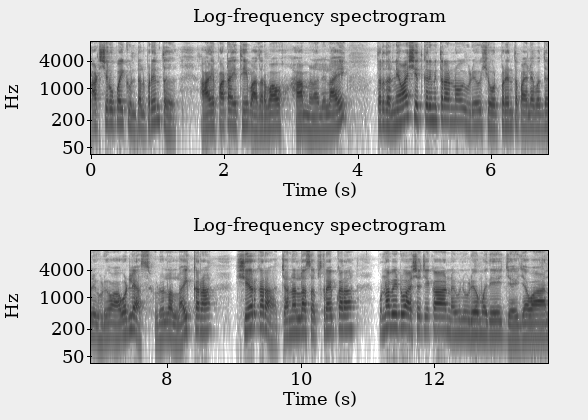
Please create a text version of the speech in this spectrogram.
आठशे रुपये क्विंटलपर्यंत आळेफाटा येथे बाजारभाव हा मिळालेला आहे. तर धन्यवाद शेतकरी मित्रांनो. व्हिडिओ शेवटपर्यंत पाहिल्याबद्दल व्हिडिओ आवडल्यास व्हिडिओला लाईक करा शेअर करा चॅनलला सबस्क्राईब करा. पुन्हा भेटू अशाच एका नवीन व्हिडिओमध्ये. जय जवान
